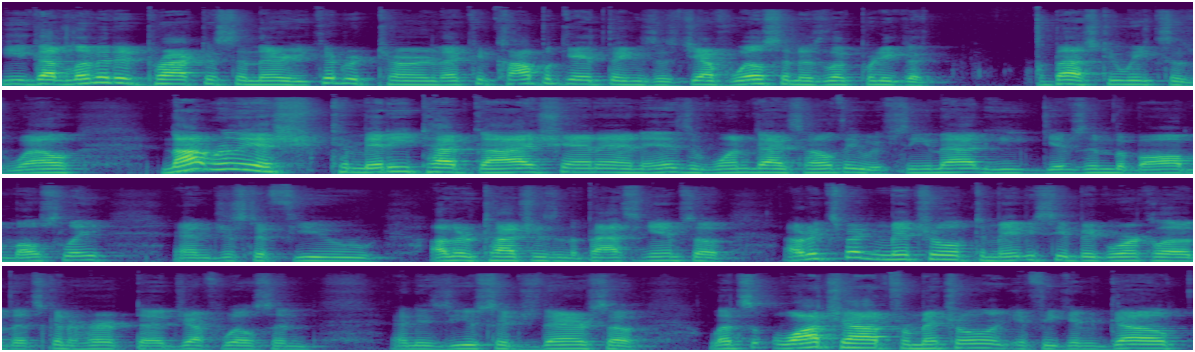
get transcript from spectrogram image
He got limited practice in there. He could return. That could complicate things as Jeff Wilson has looked pretty good the past two weeks as well. Not really a sh- committee type guy, Shanahan is. If one guy's healthy, we've seen that. He gives him the ball mostly and just a few other touches in the passing game. So I would expect Mitchell to maybe see a big workload that's going to hurt uh, Jeff Wilson and his usage there. So let's watch out for Mitchell. If he can go,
